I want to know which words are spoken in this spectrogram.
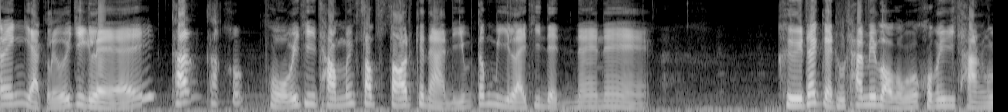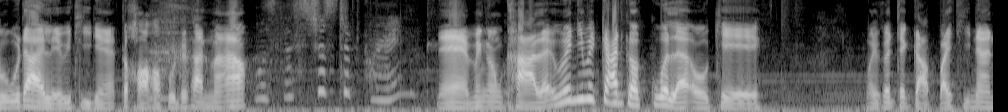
แม่งอยากรู้จริงเลย ถ้าถ้าโหวิธีทำแม่งซับซ้อนขนาดนี้มันต้องมีอะไรที่เด็ดแน่ๆ คือถ้าเกิดทุกท่านไม่บอกผมก็คงไม่มีทางรู้ได้เลยวิธีเนี้ยต้องขอขอบคุณทุกท่านมากเอ้า Was this just a prank? แน่แม่งลำคาญแล้วเว้ยนี่เป็นการก่อกวนแล้วโอเค มันก็จะกลับไปที่นั่น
